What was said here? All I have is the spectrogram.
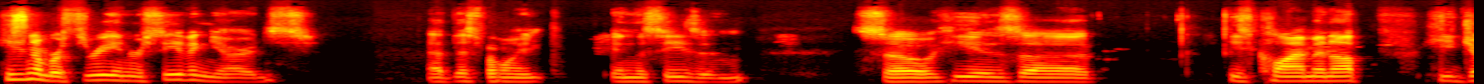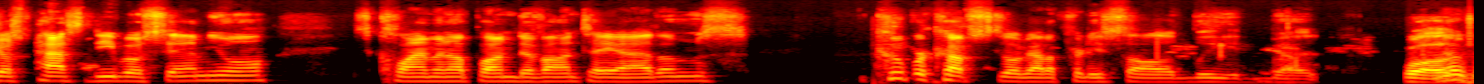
he's number 3 in receiving yards at this point in the season. So he is uh he's climbing up. He just passed Deebo Samuel. He's climbing up on Davante Adams. Cooper Kupp's still got a pretty solid lead, but Well, no, Deebo-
